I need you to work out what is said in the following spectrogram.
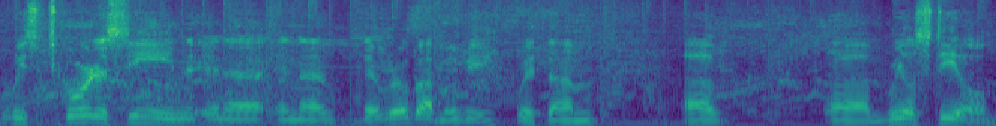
we scored a scene in a in a the robot movie with um, uh, um, Real Steel,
